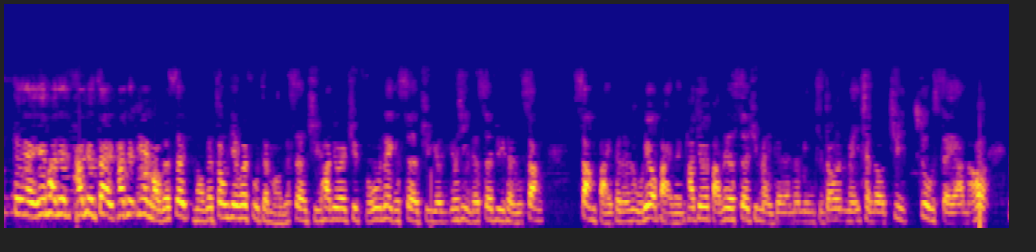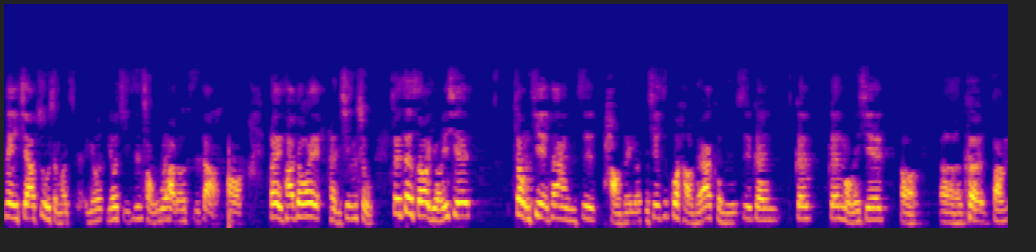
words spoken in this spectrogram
一样。对，因为他就他就在他就因为某个社某个中介会负责某个社区，他就会去服务那个社区。尤尤其你的社区可能上上百，可能五六百人，他就会把那个社区每个人的名字都每一层都去住谁啊，然后那一家住什么，有有几只宠物他都知道哦，所以他都会很清楚。所以这时候有一些中介当然是好的，有一些是不好的，他可能是跟跟跟某一些哦。呃，客房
